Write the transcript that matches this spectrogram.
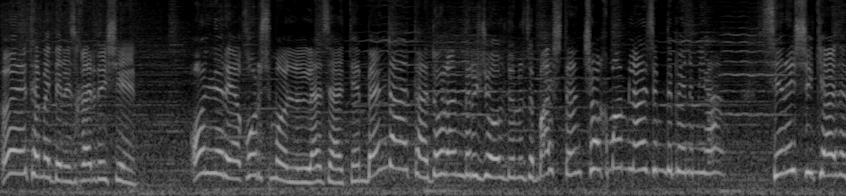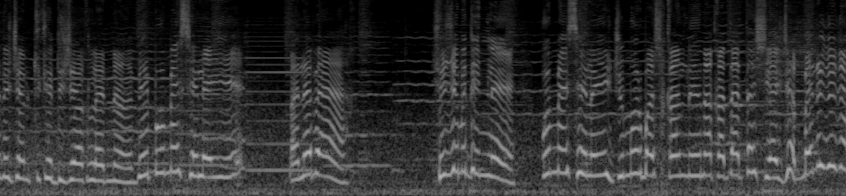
Öğretemediniz kardeşim. 10 liraya mu olurlar zaten? Ben de hata dolandırıcı olduğunuzu baştan çakmam lazımdı benim ya. Seni şikayet edeceğim tüketici ve bu meseleyi bana bak. Sözümü dinle. Bu meseleyi Cumhurbaşkanlığına kadar taşıyacağım. Beni duydun mu?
